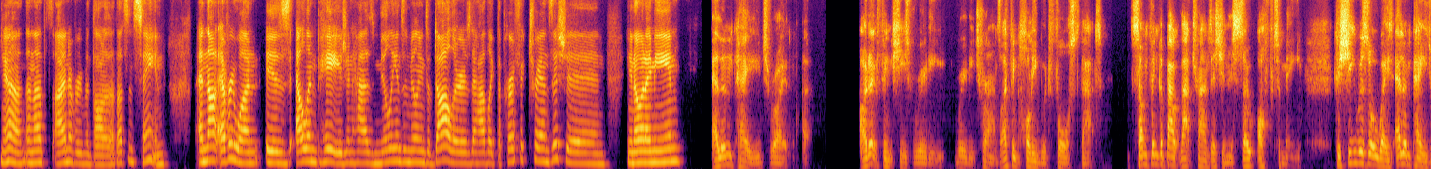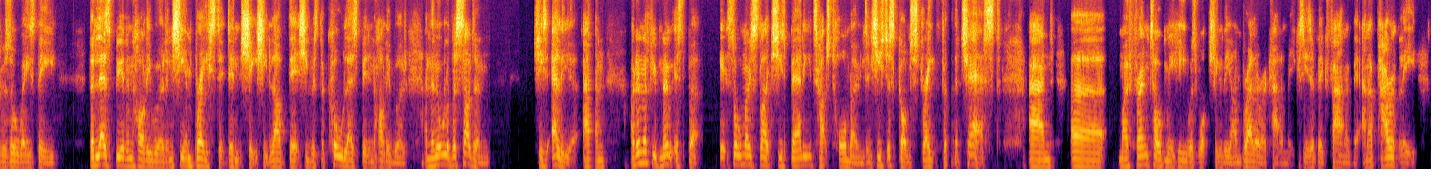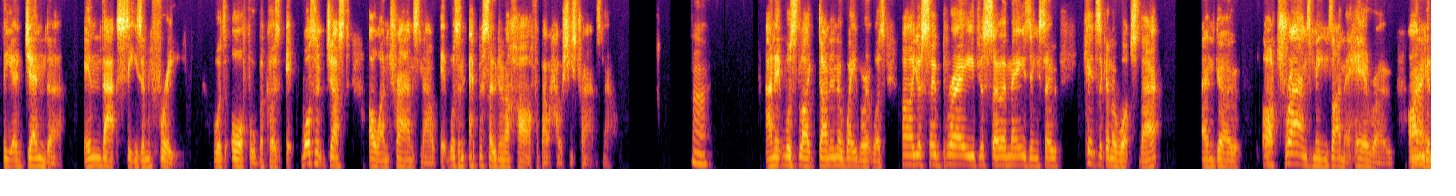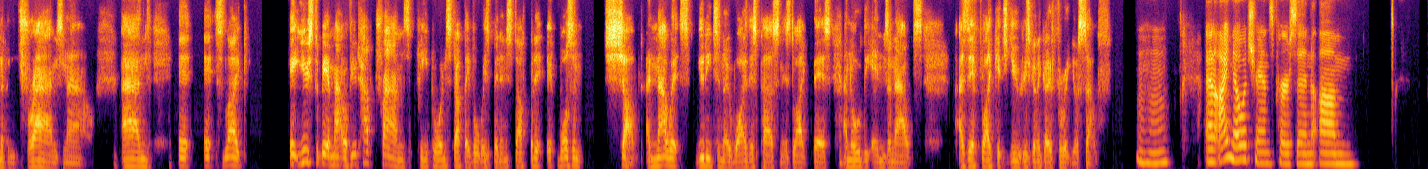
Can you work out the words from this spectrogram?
Yeah. And that's, I never even thought of that. That's insane. And not everyone is Ellen Page and has millions and millions of dollars to have like the perfect transition. You know what I mean? Ellen Page, right. I don't think she's really, really trans. I think Hollywood forced that. Something about that transition is so off to me because she was always, Ellen Page was always the, the lesbian in Hollywood and she embraced it, didn't she? She loved it. She was the cool lesbian in Hollywood. And then all of a sudden, she's Elliot. And I don't know if you've noticed, but it's almost like she's barely touched hormones and she's just gone straight for the chest. And uh, my friend told me he was watching the Umbrella Academy because he's a big fan of it. And apparently, the agenda in that season three was awful because it wasn't just, oh, I'm trans now. It was an episode and a half about how she's trans now. Huh. And it was like done in a way where it was, oh, you're so brave, you're so amazing. So kids are going to watch that and go, oh, trans means I'm a hero. I'm Right. going to be trans now. And it it's like, it used to be a matter of you'd have trans people and stuff. They've always been in stuff, but it, it wasn't shoved. And now it's you need to know why this person is like this and all the ins and outs, as if like it's you who's going to go through it yourself. hmm And I know a trans person um,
